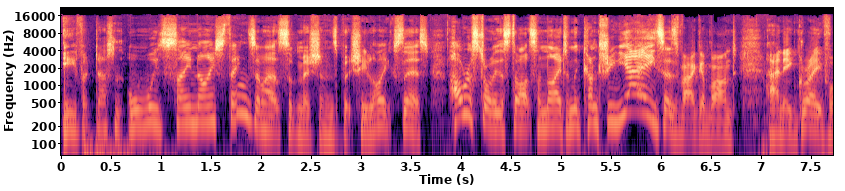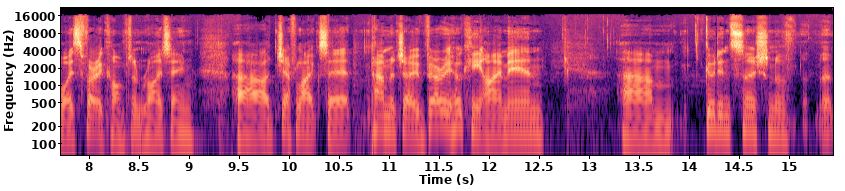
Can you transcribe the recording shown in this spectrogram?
Eva doesn't always say nice things about submissions, but she likes this. Horror story that starts a night in the country. Yay, says Vagabond. Annie, great voice, very confident writing. Uh, Jeff likes it. Pamela Joe, very hooky. I'm in. Um, good insertion of uh,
